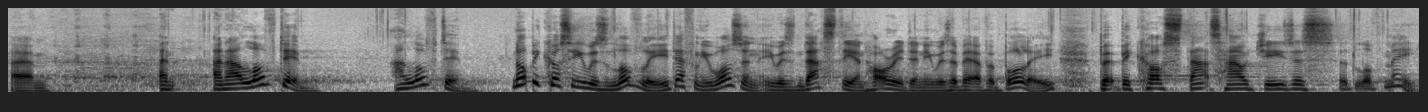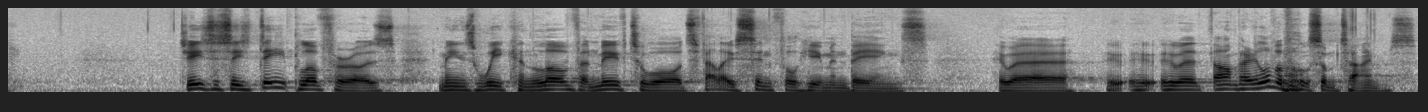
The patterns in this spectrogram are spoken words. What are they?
Um, and, and I loved him. I loved him. Not because he was lovely, he definitely wasn't. He was nasty and horrid and he was a bit of a bully, but because that's how Jesus had loved me. Jesus' deep love for us means we can love and move towards fellow sinful human beings who, are, who, who are, aren't very lovable sometimes,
